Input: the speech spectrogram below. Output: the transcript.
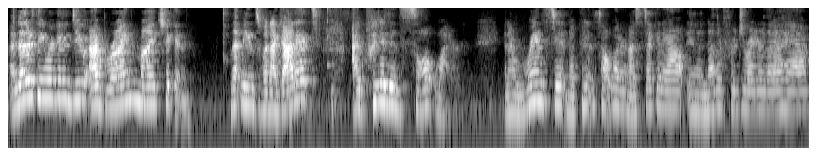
another thing we're gonna do, I brine my chicken. That means when I got it, I put it in salt water and I rinsed it and I put it in salt water and I stuck it out in another refrigerator that I have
